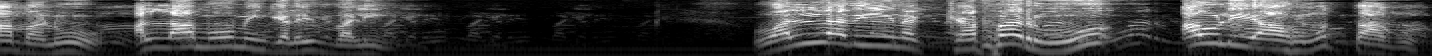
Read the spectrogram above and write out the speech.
ஆமனு. அல்லாஹ் மூமிங்களின் வழி வல்லதீன கபரு அவுலியாகும் தாகும்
